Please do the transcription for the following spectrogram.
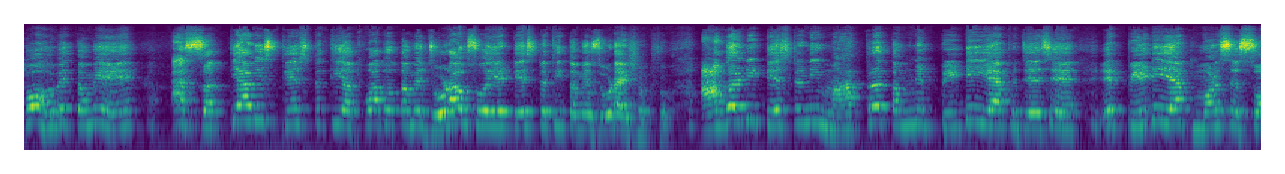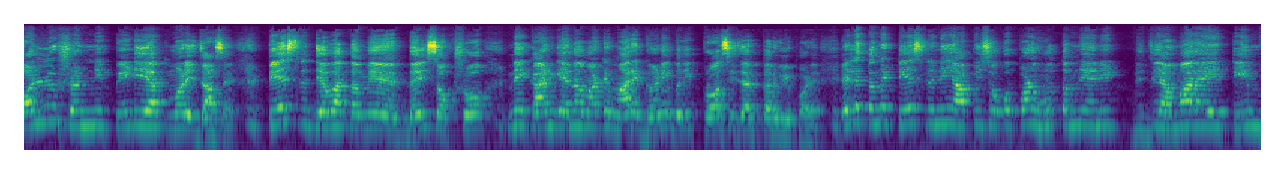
તો હવે તમે આ સત્યાવીસ ટેસ્ટથી અથવા તો તમે જોડાવશો એ ટેસ્ટથી તમે જોડાઈ શકશો. આગળની ટેસ્ટની માત્ર તમને પીડીએફ જે છે, એ પીડીએફ મળશે, સોલ્યુશનની પીડીએફ મળી જશે. ટેસ્ટ દેવા તમે દઈ શકશો નહીં, કારણ કે એના માટે મારે ઘણી બધી પ્રોસિજર કરવી પડે. એટલે તમે ટેસ્ટ નહીં આપી શકો, પણ હું તમને એની જે અમારા એ ટીમ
